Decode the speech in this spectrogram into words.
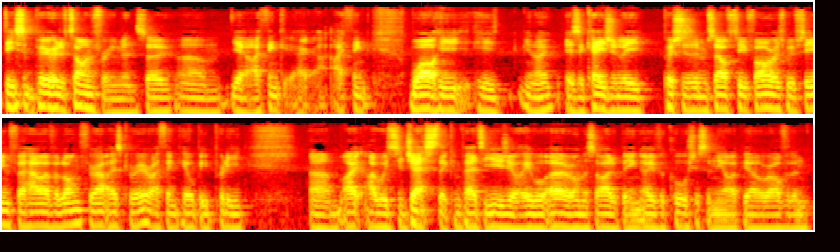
decent period of time for England. So um, yeah, I think I, I, think while he he you know is occasionally pushes himself too far as we've seen for however long throughout his career, I think he'll be pretty. Um, I, I would suggest that compared to usual, he will err on the side of being overcautious in the IPL rather than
